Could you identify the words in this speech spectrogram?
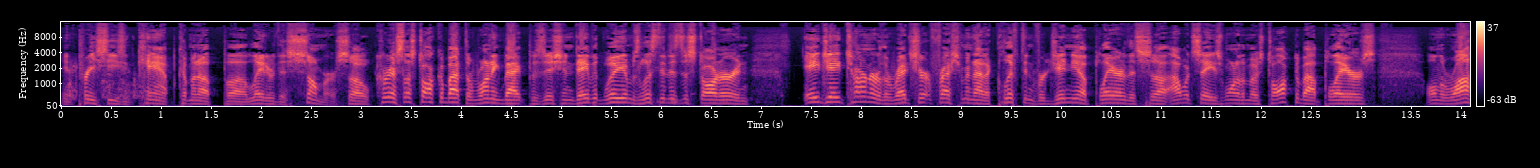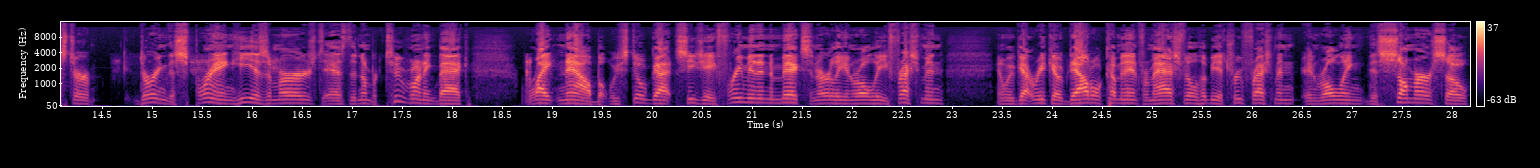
in preseason camp coming up uh, later this summer. So, Chris, let's talk about the running back position. David Williams listed as the starter, and AJ Turner, the redshirt freshman out of Clifton, Virginia, a player that's uh, I would say is one of the most talked about players on the roster during the spring. He has emerged as the number two running back right now, but we've still got C.J. Freeman in the mix, an early enrollee freshman, and we've got Rico Dowdle coming in from Asheville. He'll be a true freshman enrolling this summer, so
